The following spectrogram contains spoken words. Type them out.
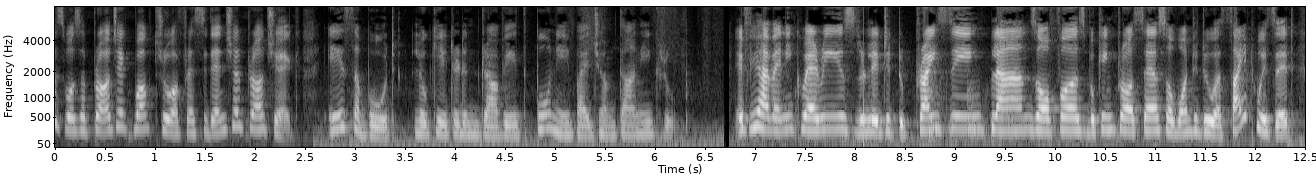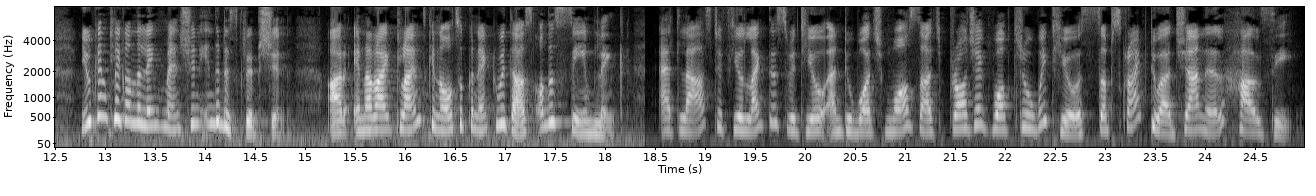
This was a project walkthrough of residential project Ace Abode located in Ravet, Pune by Jhamtani Group. If you have any queries related to pricing, plans, offers, booking process or want to do a site visit, you can click on the link mentioned in the description. Our NRI clients can also connect with us on the same link. At last, if you like this video and to watch more such project walkthrough videos, subscribe to our channel Housiey.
